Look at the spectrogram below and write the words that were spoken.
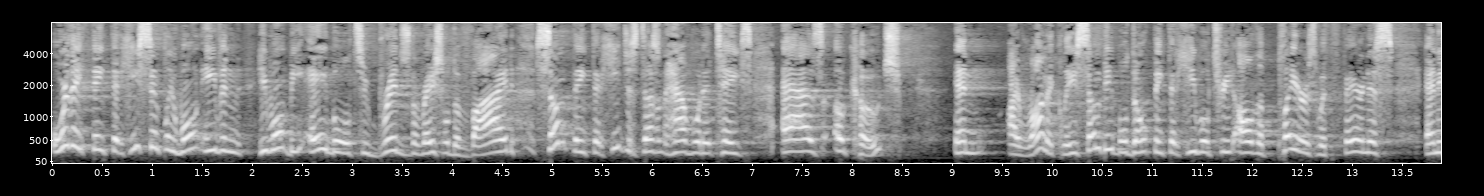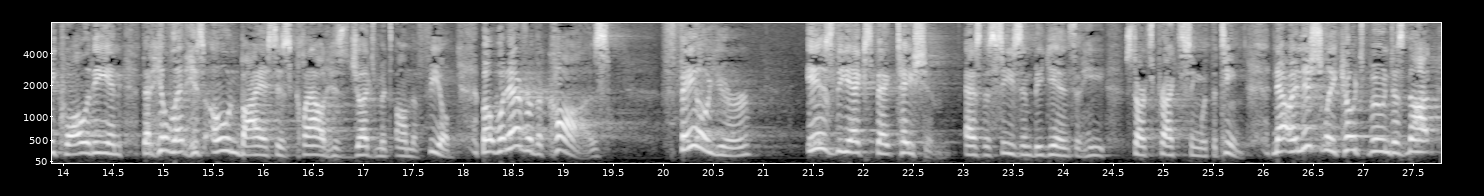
or they think that he simply won't even, he won't be able to bridge the racial divide. Some think that he just doesn't have what it takes as a coach. And ironically, some people don't think that he will treat all the players with fairness and equality and that he'll let his own biases cloud his judgment on the field. But whatever the cause, failure is the expectation as the season begins and he starts practicing with the team. Now, initially, Coach Boone does not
